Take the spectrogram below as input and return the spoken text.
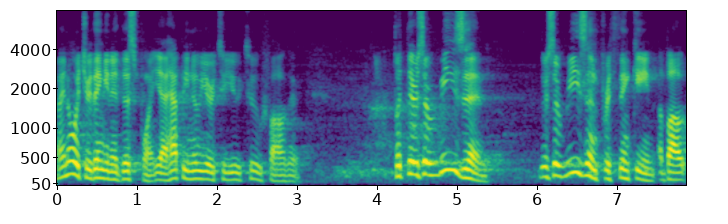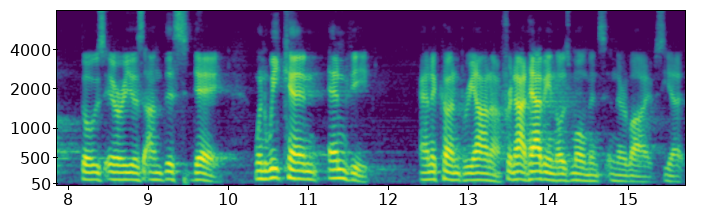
I know what you're thinking at this point. Yeah, Happy New Year to you too, Father. But there's a reason. There's a reason for thinking about those areas on this day when we can envy Annika and Brianna for not having those moments in their lives yet.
